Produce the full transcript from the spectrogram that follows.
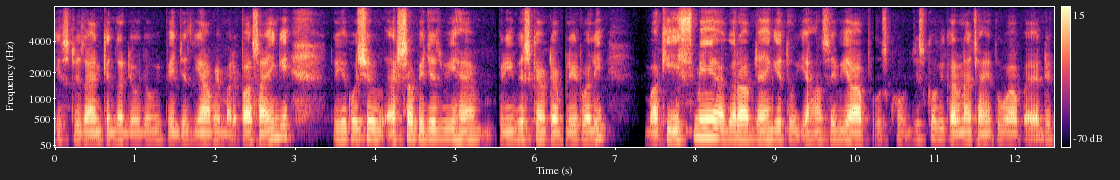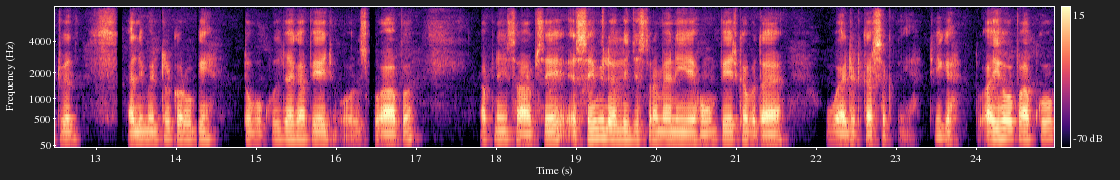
इस डिज़ाइन के अंदर जो जो भी पेजेस यहाँ पे हमारे पास आएँगे तो ये कुछ एक्स्ट्रा पेजेस भी हैं प्रीवियस टेम्पलेट वाली। बाकी इसमें अगर आप जाएँगे तो यहाँ से भी आप उसको, जिसको भी करना चाहें तो आप एडिट विद एलिमेंटर करोगे तो वो खुल जाएगा पेज और उसको आप अपने हिसाब से सिमिलरली जिस तरह मैंने ये होम पेज का बताया, वो एडिट कर सकते हैं। ठीक है? तो आई होप आपको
